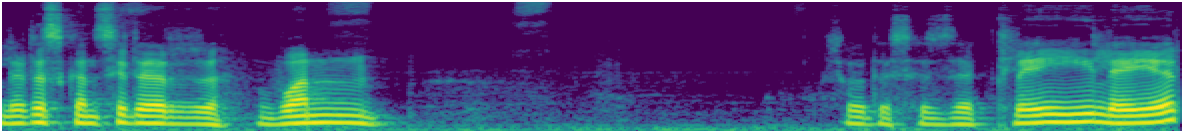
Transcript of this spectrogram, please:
let us consider one. So, this is a clay layer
